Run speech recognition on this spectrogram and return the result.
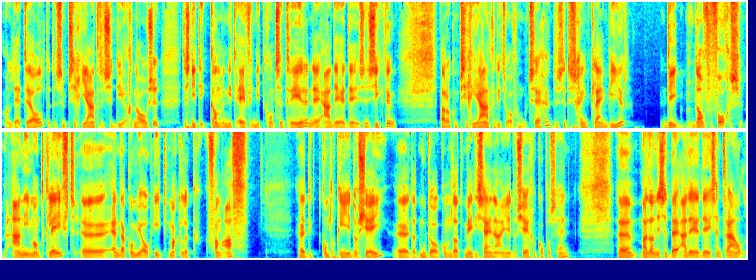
Want let wel, dat is een psychiatrische diagnose. Het is niet, ik kan me niet even niet concentreren. Nee, ADHD is een ziekte waar ook een psychiater iets over moet zeggen. Dus het is geen klein bier die dan vervolgens aan iemand kleeft. Uh, en daar kom je ook niet makkelijk van af. Uh, komt ook in je dossier. Uh, dat moet ook omdat medicijnen aan je dossier gekoppeld zijn. Maar dan is het bij ADHD Centraal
